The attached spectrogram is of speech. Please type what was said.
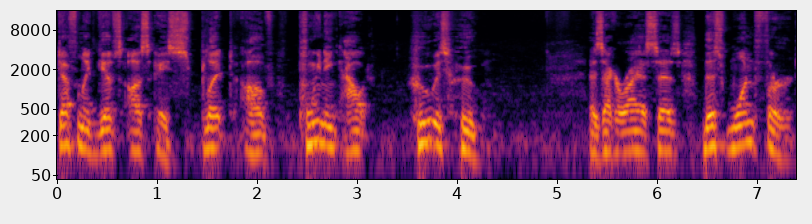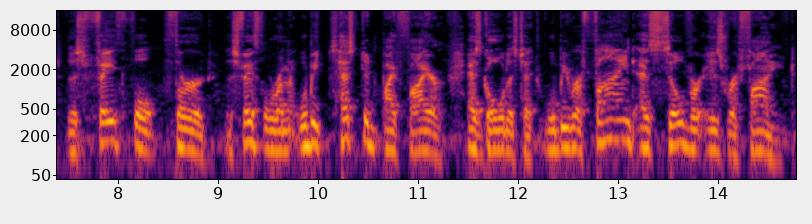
definitely gives us a split of pointing out who is who. As Zechariah says, this one third, this faithful third, this faithful remnant will be tested by fire as gold is tested, will be refined as silver is refined,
